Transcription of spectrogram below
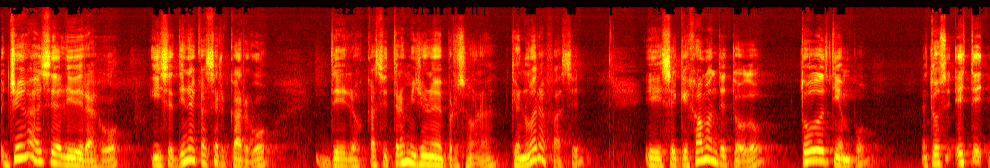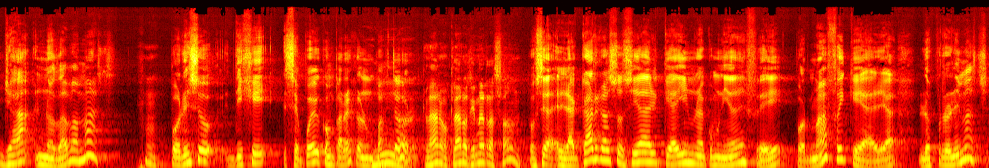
llega a ese liderazgo y se tiene que hacer cargo de los casi 3 millones de personas, que no era fácil, se quejaban de todo, todo el tiempo, entonces este ya no daba más. Por eso dije, se puede comparar con un pastor. Claro, claro, tiene razón. O sea, la carga social que hay en una comunidad de fe, por más fe que haya, los problemas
